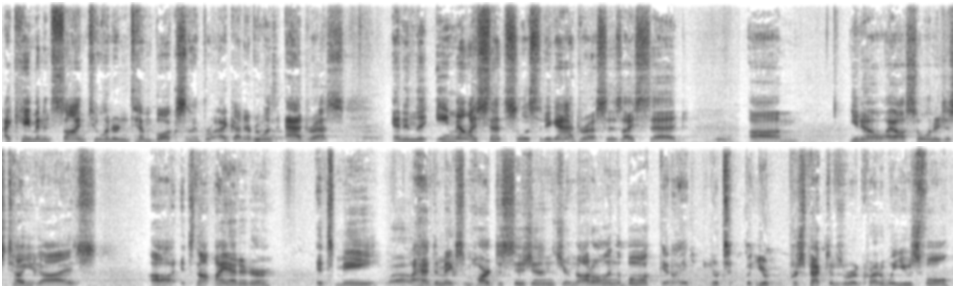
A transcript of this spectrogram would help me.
I came in and signed 210 books, and I, br- I got everyone's address. And in the email I sent soliciting addresses, I said, um, you know, I also want to just tell you guys, uh, it's not my editor. It's me. Wow. I had to make some hard decisions. You're not all in the book, and I, your, t- but your perspectives were incredibly useful.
